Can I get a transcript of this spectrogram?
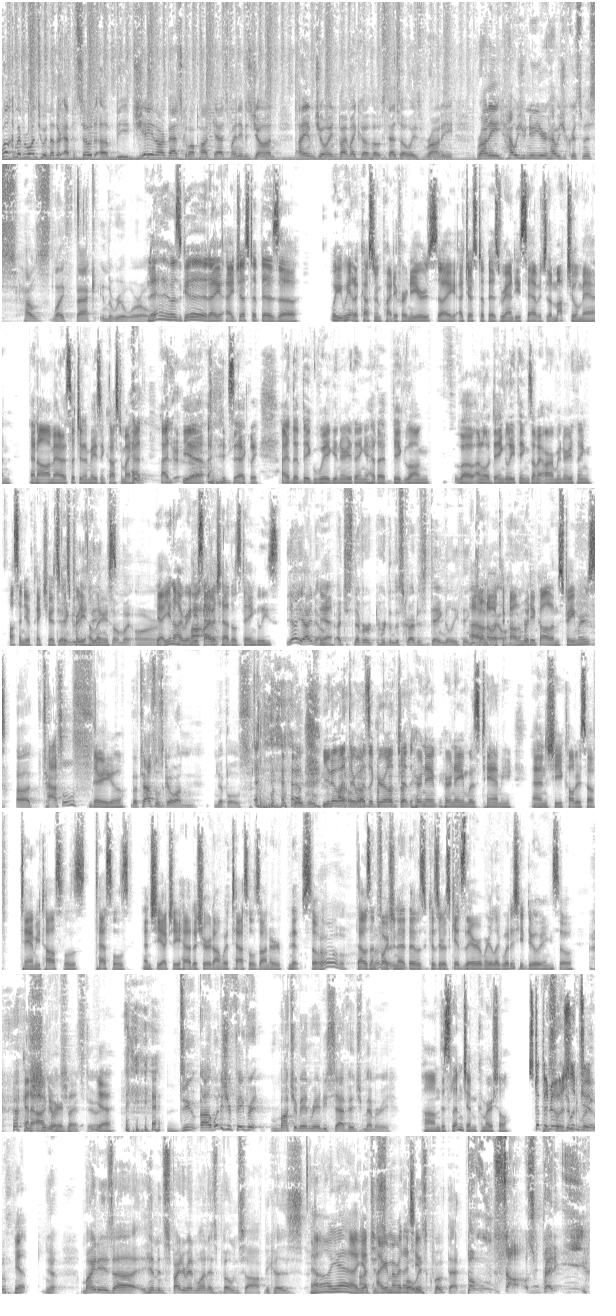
Welcome everyone to another episode of the JNR Basketball Podcast. My name is Jon. I am joined by my co-host, as always, Ronnie. Ronnie, how was your New Year? How was your Christmas? How's life back in the real world? Yeah, it was good. I, I dressed up as a. We, we had a costume party for New Year's. So I, I dressed up as Randy Savage, the Macho Man. And oh man, it was such an amazing costume. I had, I had, yeah, exactly. I had the big wig and everything. I had that big long, uh, I don't know, dangly things on my arm and everything. I'll send you a picture. It's, it's pretty things hilarious. on my arm. Yeah, you know how Randy Uh, Savage had those danglies? yeah, yeah, I know. Yeah. I just never heard them described as dangly things. I don't know what to call them. What do you call them? Streamers? Uh, tassels. There you go. The tassels go on nipples. You know what? There know. was a girl. Her name. Her name was Tammy, and she called herself Tammy Tassels. Tassels, and she actually had a shirt on with tassels on her nips. So Oh, that was all right. unfortunate. That was because there was kids there, and we were like, "What is she doing?" So kind of She knew what awkward, but yeah. Do uh, what is your favorite Macho Man Randy Savage memory? Um, the Slim Jim commercial. Step The into Slim a Jim Slim Jim. commercial? Yep. Yeah, mine is uh, him in Spider Man One as Bonesaw because Oh yeah. I Yep. just I, remember that always too. quote that Bonesaw's ready.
